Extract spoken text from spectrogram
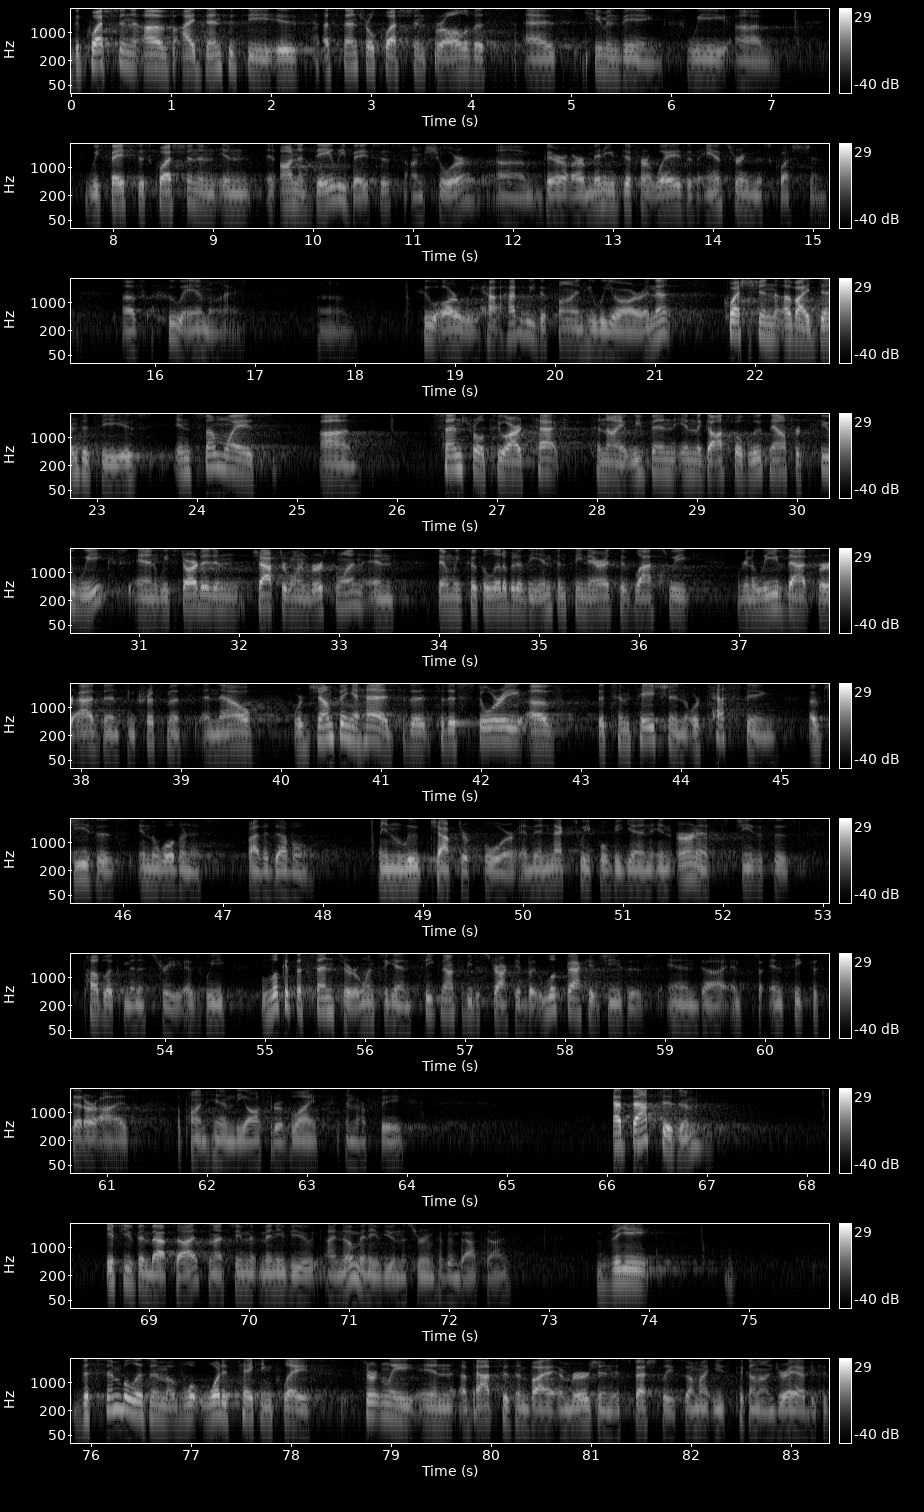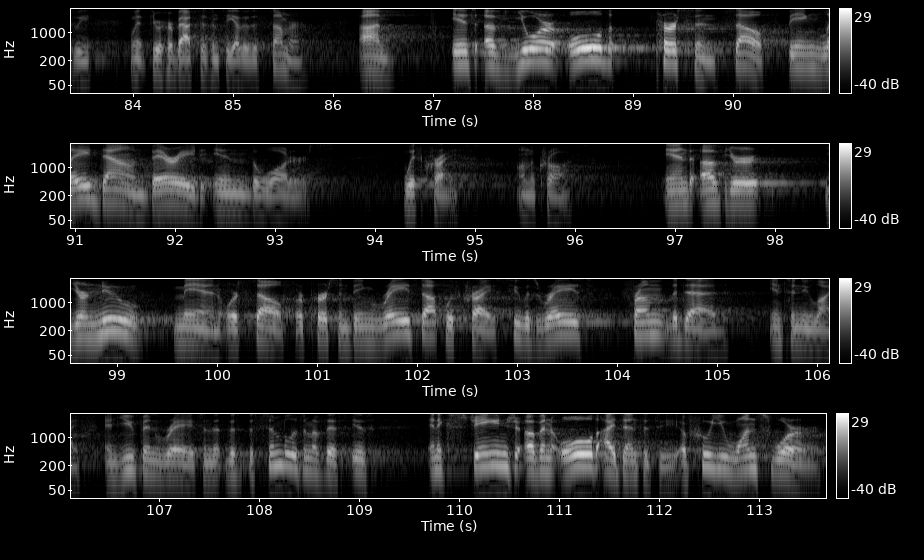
The question of identity is a central question for all of us as human beings. We, um, we face this question in, in, in, on a daily basis, I'm sure. Um, there are many different ways of answering this question of who am I? Um, who are we? How, how do we define who we are? And that question of identity is, in some ways, uh, central to our text tonight. We've been in the Gospel of Luke now for two weeks, and we started in chapter 1, verse 1, and then we took a little bit of the infancy narrative last week. We're going to leave that for Advent and Christmas, and now we're jumping ahead to, the, to this story of the temptation or testing of Jesus in the wilderness by the devil in Luke chapter 4. And then next week we'll begin in earnest Jesus' public ministry as we look at the center once again. Seek not to be distracted, but look back at Jesus and, uh, and, and seek to set our eyes upon him, the author of life and our faith. At baptism, if you've been baptized, and I assume that many of you, I know many of you in this room have been baptized, the, the symbolism of what, what is taking place, certainly in a baptism by immersion, especially, so I might use pick on Andrea because we went through her baptism together this summer, um, is of your old person, self, being laid down, buried in the waters with Christ on the cross, and of your, your new man or self or person being raised up with Christ, who was raised from the dead into new life. And you've been raised. And the, the, the, symbolism of this is an exchange of an old identity of who you once were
